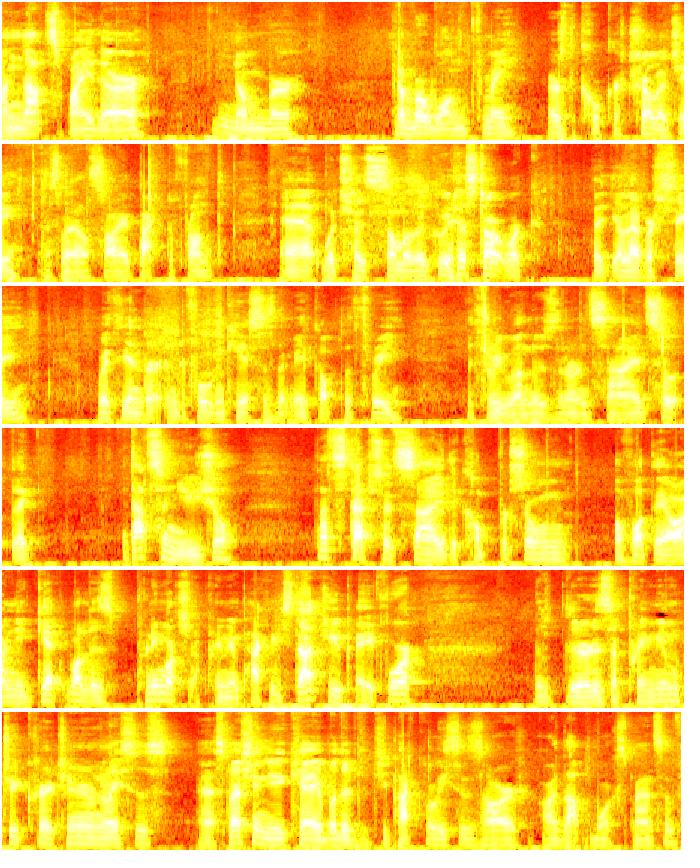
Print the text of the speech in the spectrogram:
and that's why they're number number one for me. There's the Koker trilogy as well. Sorry, back to front, uh, which has some of the greatest artwork that you'll ever see, with the inter- interfolding cases that make up the three the three windows that are inside. So like, that's unusual. That steps outside the comfort zone of what they are, and you get what is pretty much a premium package that you pay for. There, is a premium to Criterion releases, especially in the UK, where the digipack releases are are that more expensive.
